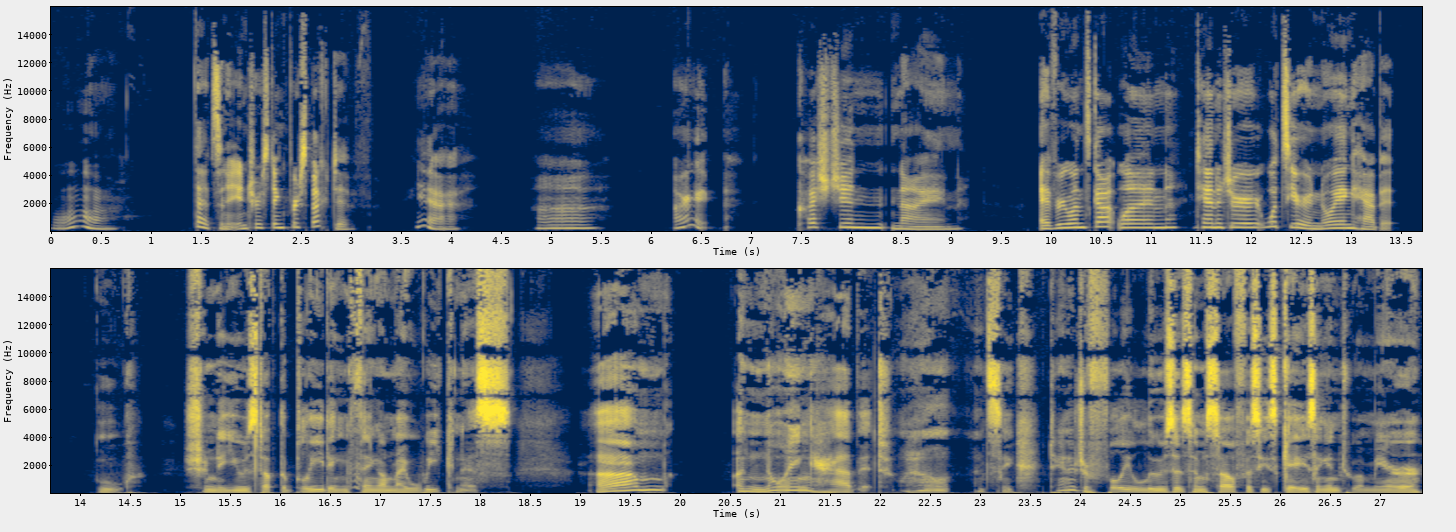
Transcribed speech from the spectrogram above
Oh, that's an interesting perspective. Yeah. Uh, all right. Question nine. Everyone's got one. Tanager, what's your annoying habit? Ooh, shouldn't have used up the bleeding thing on my weakness. Um, annoying habit. Well, Let's see. Tanager fully loses himself as he's gazing into a mirror,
